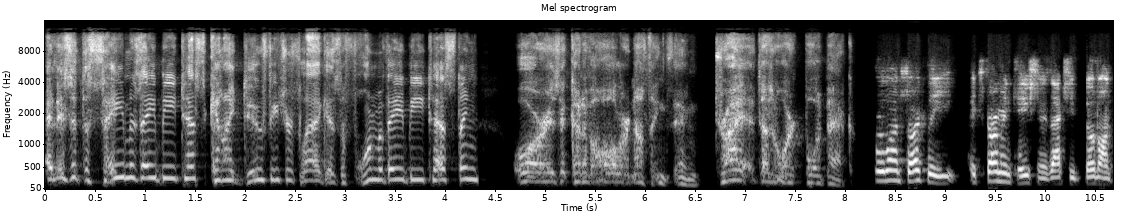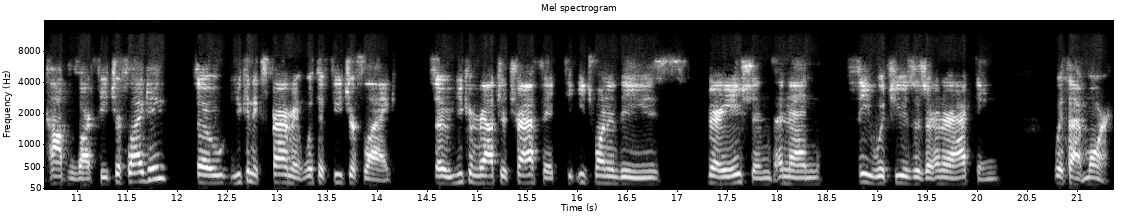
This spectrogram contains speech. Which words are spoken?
and is it the same as a b test can i do feature flag as a form of a b testing or is it kind of a all or nothing thing try it it doesn't work pull it back for LaunchDarkly, experimentation is actually built on top of our feature flagging. So you can experiment with a feature flag. So you can route your traffic to each one of these variations and then see which users are interacting with that more.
